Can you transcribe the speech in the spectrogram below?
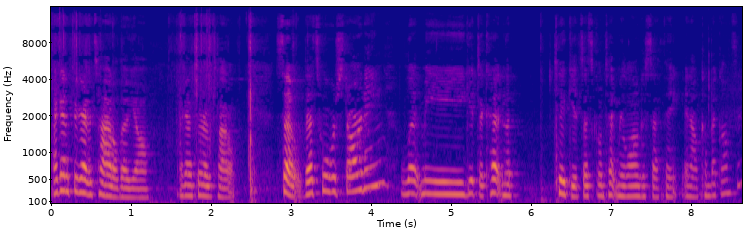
I got to figure out a title though, y'all. I got to figure out a title. So that's where we're starting. Let me get to cutting the tickets. That's going to take me longest, I think. And I'll come back on soon.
